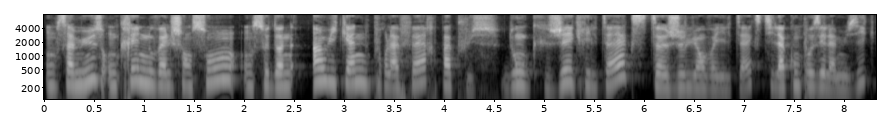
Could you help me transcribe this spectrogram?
on s'amuse, on crée une nouvelle chanson, on se donne un week-end pour la faire, pas plus. Donc j'ai écrit le texte, je lui ai envoyé le texte, il a composé la musique.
